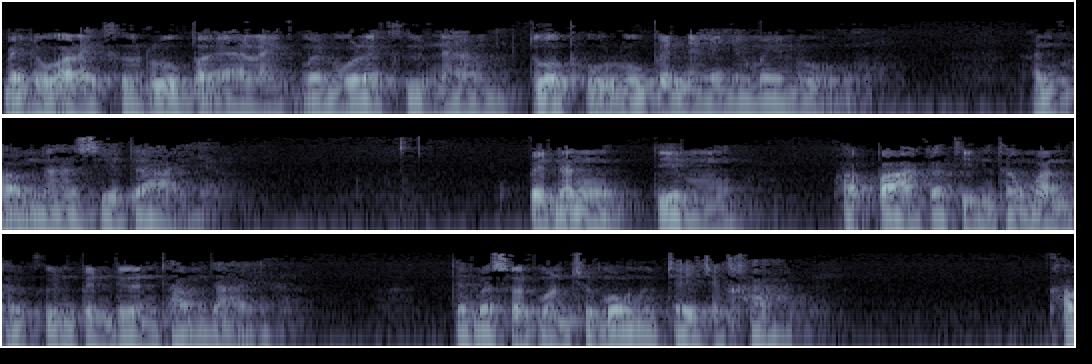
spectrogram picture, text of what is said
ไม่รู้อะไรคือรูปอะไร ไม่รู้อะไรคือนาม ตัวผู้รู้เป็นยังไงยังไม่รู้อันความน่าเสียดาย ไปนั่งเตรียมพระป่ากระถินทั้งวันทั้งคืนเป็นเดือนทำได้ แต่มาสวดมนต์ชั่วโมงหนึ่งใจจะขาด เขา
